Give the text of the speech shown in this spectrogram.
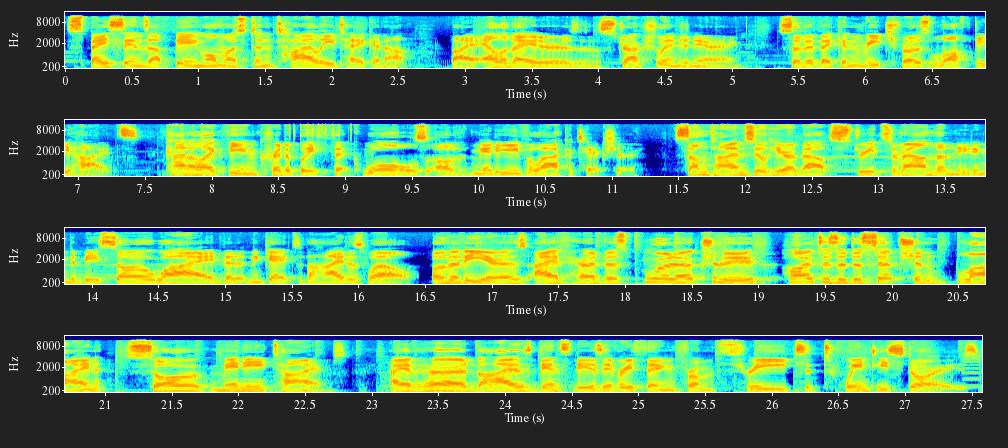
Space ends up being almost entirely taken up by elevators and structural engineering so that they can reach those lofty heights, kind of like the incredibly thick walls of medieval architecture. Sometimes you'll hear about streets around them needing to be so wide that it negates the height as well. Over the years, I've heard this, well actually, height is a deception line so many times. I have heard the highest density is everything from 3 to 20 stories.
